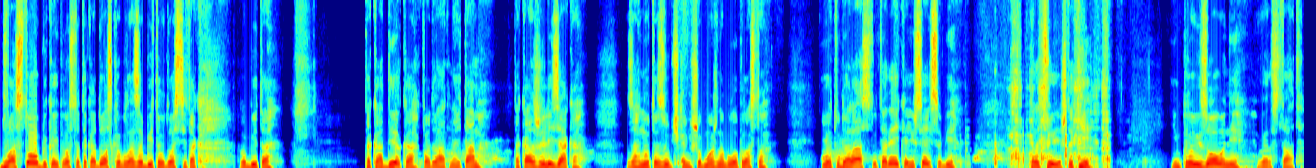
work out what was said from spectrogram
два стовбика і просто така доска була забита, в досці так пробита така дирка квадратна і там така железяка загнута зубчиками, щоб можна було просто його туди раз, тут рейка і все і собі працюєш. Такий імпровізований верстат.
